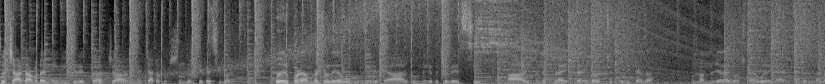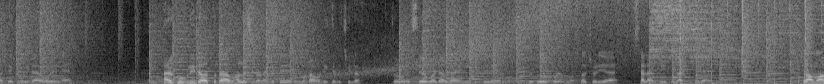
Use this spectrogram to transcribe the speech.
তো চাটা আমরা নিয়ে নিয়েছি দেখতে পাচ্ছ, আর এখানে চাটা খুব সুন্দর খেতে ছিল। তো এরপরে আমরা চলে যাব ঘুগনি খেতে আর ঘুগনি খেতে চলে এসেছি, আর এখানে প্রাইসটা নিল হচ্ছে কুড়ি টাকা। অন্যান্য জায়গায় দশ টাকা করেই নেয়, কিন্তু মেলাতে কুড়ি টাকা করেই নেয়। আর ঘুগনিটা অতটা ভালো ছিল না খেতে, মোটামুটি খেতে ছিল। তো সেও ভাজাও দেয়নি, কিছুই দেয়নি। শুধু উপরে মশলা ছড়িয়ে স্যালাড দিয়ে আর কিছু দেয়নি। তো আমার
